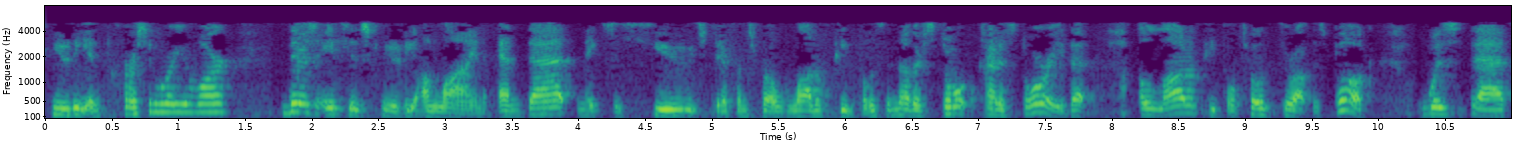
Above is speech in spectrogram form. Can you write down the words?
community in person where you are, there's atheist community online, and that makes a huge difference for a lot of people. It's another sto- kind of story that a lot of people told throughout this book was that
